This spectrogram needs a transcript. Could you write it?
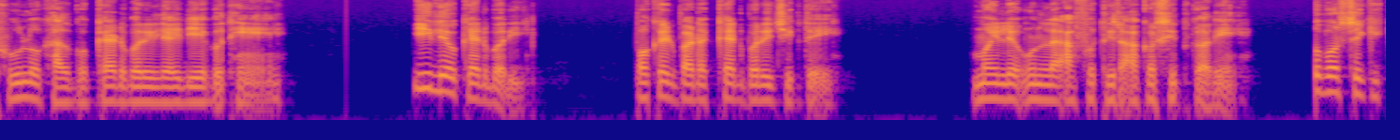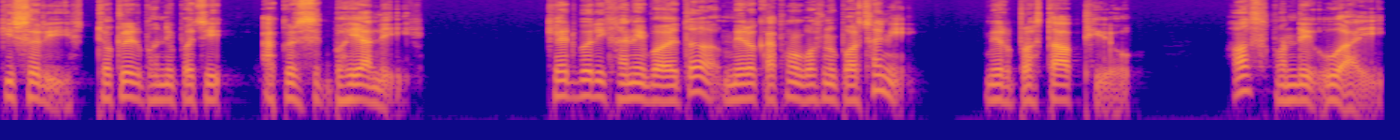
ठुलो खालको क्याडबरी ल्याइदिएको थिएँ। यी ल्याउ क्याडबरी। पकेटबाट क्याडबरी झिक्दै मैले उनलाई आफूतिर आकर्षित गरेँ। वर्षकी किशोरी चक्लेट भनेपछि आकर्षित भइहाले। क्याडबरी खाने भए त मेरो काखमा बस्नुपर्छ नि। मेरो प्रस्ताव थियो। हस् भन्दै ऊ आई।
